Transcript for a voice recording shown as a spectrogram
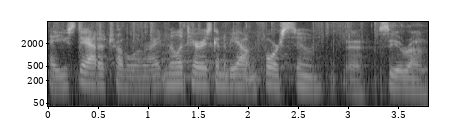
Hey, you stay out of trouble, all right? Military's gonna be out in force soon. Yeah, see you around.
